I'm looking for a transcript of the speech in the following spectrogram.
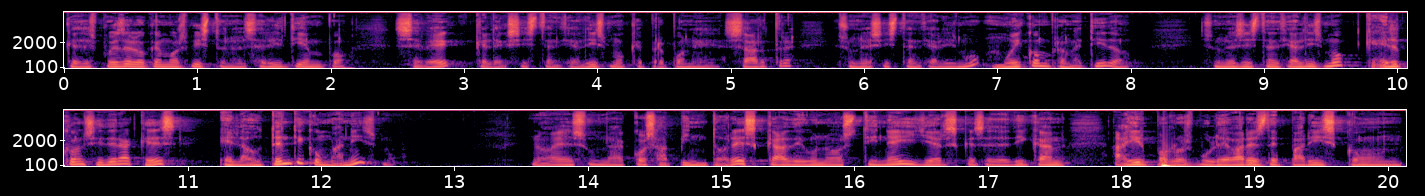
que después de lo que hemos visto en el ser y tiempo, se ve que el existencialismo que propone Sartre es un existencialismo muy comprometido. Es un existencialismo que él considera que es el auténtico humanismo. No es una cosa pintoresca de unos teenagers que se dedican a ir por los bulevares de París con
